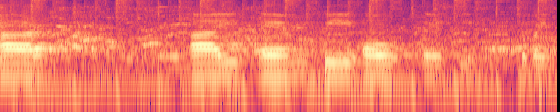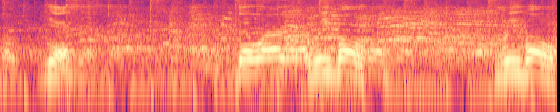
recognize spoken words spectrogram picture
R I M P O S E superimpose Yes. The word revoke. Revoke.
